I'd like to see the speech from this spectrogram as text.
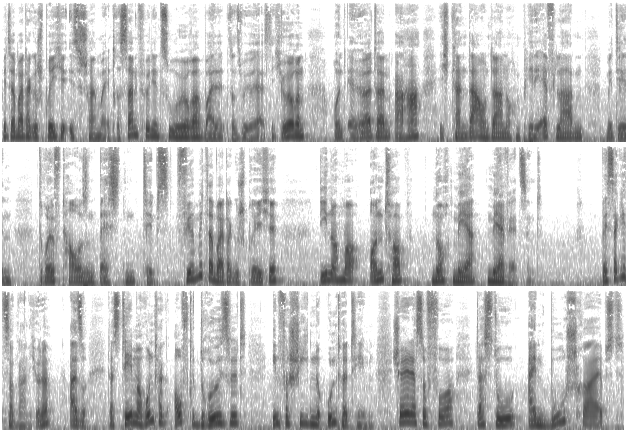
Mitarbeitergespräche ist scheinbar interessant für den Zuhörer, weil sonst würde er es nicht hören. Und er hört dann, aha, ich kann da und da noch ein PDF laden mit den 12.000 besten Tipps für Mitarbeitergespräche, die nochmal on top noch mehr Mehrwert sind. Besser geht's doch gar nicht, oder? Also, das Thema runter aufgedröselt in verschiedene Unterthemen. Stell dir das so vor, dass du ein Buch schreibst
